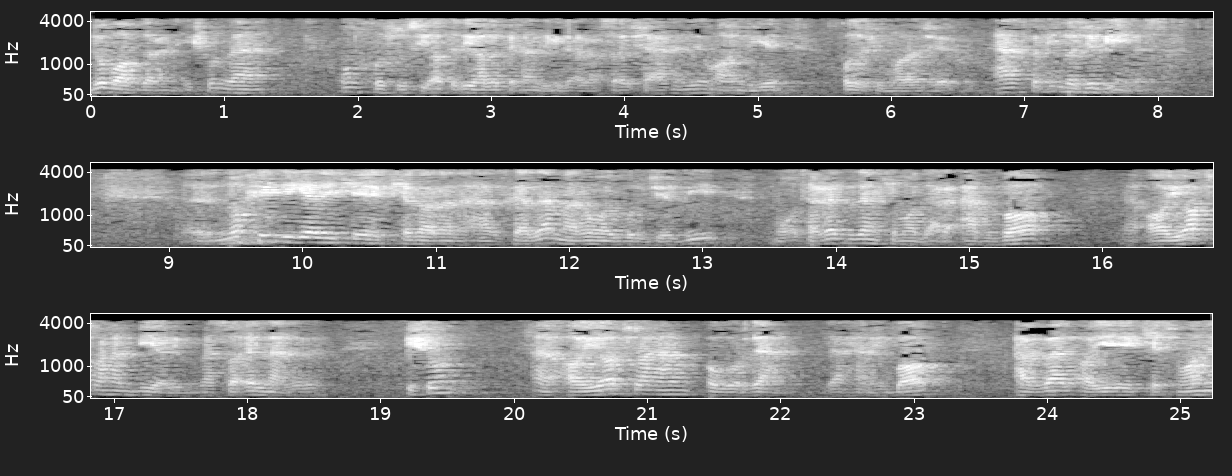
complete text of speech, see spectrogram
دو باب دارن ایشون و اون خصوصیات دیگه حالا دیگه در وسائل شهر نمیدیم آن دیگه خودشون مراجعه کن از کنم این راجع به این نکته دیگری که کرارن عرض کردن مرحوم بروجردی معتقد بودن که ما در ابواب آیات رو هم بیاریم مسائل نداره. ایشون آیات رو هم آوردن در همین باب. اول آیه کتمان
